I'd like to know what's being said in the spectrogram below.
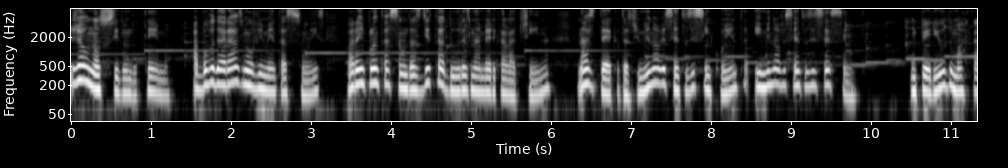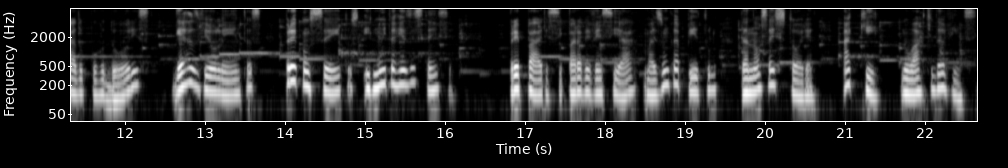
Já o nosso segundo tema abordará as movimentações para a implantação das ditaduras na América Latina nas décadas de 1950 e 1960. Um período marcado por dores, guerras violentas, preconceitos e muita resistência. Prepare-se para vivenciar mais um capítulo da nossa história aqui no Arte da Vinci.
